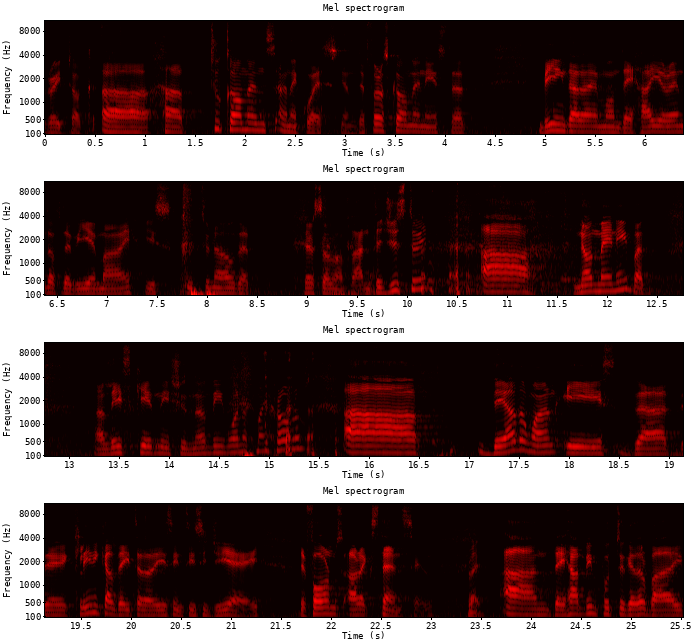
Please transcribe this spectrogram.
Great talk. Uh, have two comments and a question. The first comment is that being that I'm on the higher end of the BMI, it's good to know that there's some advantages to it. Uh, not many, but at least kidney should not be one of my problems. Uh, the other one is that the clinical data that is in TCGA, the forms are extensive. Right. And they have been put together by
